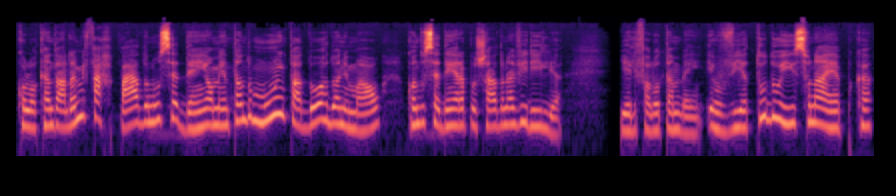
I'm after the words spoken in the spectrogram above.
colocando arame farpado no sedem, aumentando muito a dor do animal quando o sedem era puxado na virilha. E ele falou também: eu via tudo isso na época,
